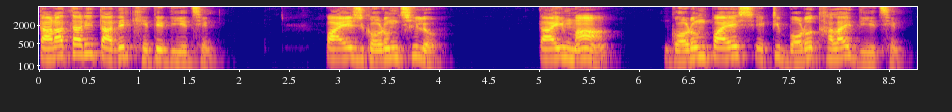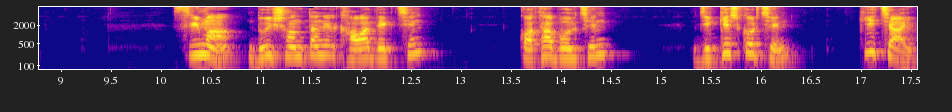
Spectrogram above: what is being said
তাড়াতাড়ি তাদের খেতে দিয়েছেন। পায়েস গরম ছিল। তাই মা গরম পায়েস একটি বড় থালায় দিয়েছেন। শ্রীমা দুই সন্তানের খাওয়া দেখছেন, কথা বলছেন, জিজ্ঞেস করছেন, কি চাই?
